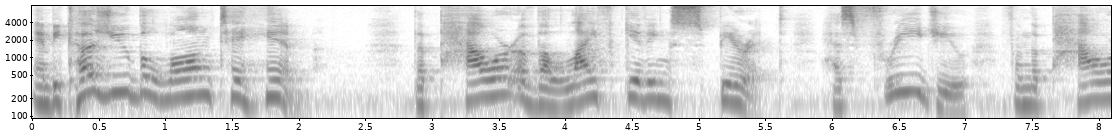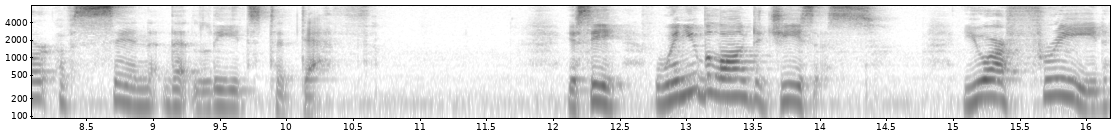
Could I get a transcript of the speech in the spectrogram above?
And because you belong to Him, the power of the life giving Spirit has freed you from the power of sin that leads to death. You see, when you belong to Jesus, you are freed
